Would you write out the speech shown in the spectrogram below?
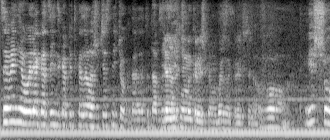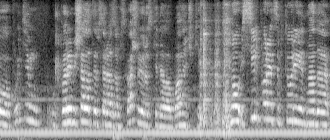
Це мені Оля Кацинська підказала, що чесничок треба туди Я їхніми кришками, бач, закрився. Во. І що? Потім перемішала це все разом з кашею, розкидала в баночки. Ну, сіль по рецептурі треба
